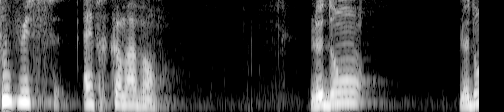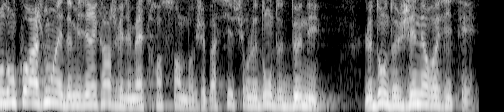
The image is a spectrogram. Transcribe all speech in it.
tout puisse être comme avant. Le don, le don d'encouragement et de miséricorde, je vais les mettre ensemble. Donc je vais passer sur le don de donner, le don de générosité.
